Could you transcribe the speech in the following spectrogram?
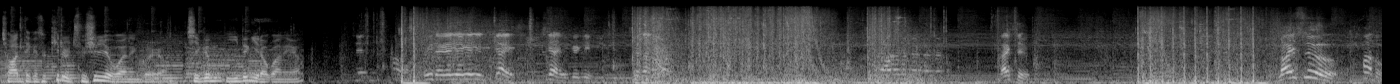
저한테 계속 킬을 주시려고 하는 거예요. 지금 2등이라고 하네요. 여기다 여기 여기 여기 기아 기아 여기 여기 계단 nice. nice. 하나 더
